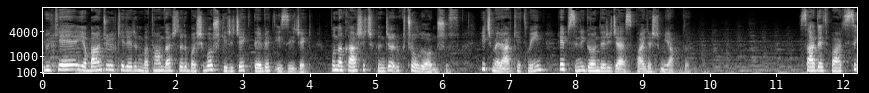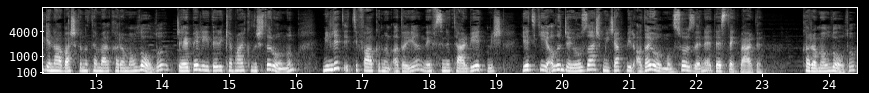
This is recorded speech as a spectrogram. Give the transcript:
ülkeye yabancı ülkelerin vatandaşları başıboş girecek, devlet izleyecek. Buna karşı çıkınca ırkçı oluyormuşuz. Hiç merak etmeyin, hepsini göndereceğiz paylaşımı yaptı. Saadet Partisi Genel Başkanı Temel Karamollaoğlu, CHP lideri Kemal Kılıçdaroğlu'nun Millet İttifakı'nın adayı nefsini terbiye etmiş, yetkiyi alınca yozlaşmayacak bir aday olmalı sözlerine destek verdi. Karamollaoğlu,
